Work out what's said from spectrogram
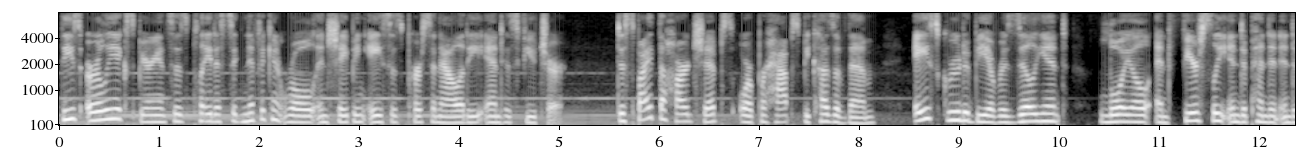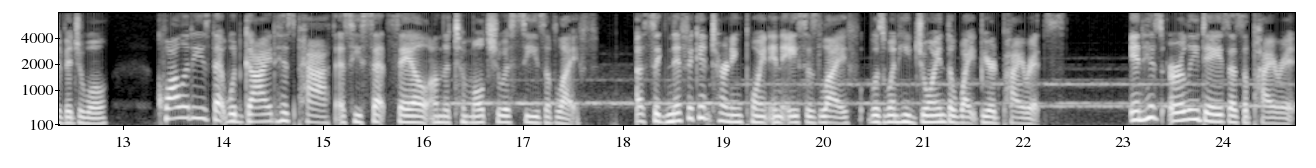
These early experiences played a significant role in shaping Ace's personality and his future. Despite the hardships, or perhaps because of them, Ace grew to be a resilient, loyal, and fiercely independent individual, qualities that would guide his path as he set sail on the tumultuous seas of life. A significant turning point in Ace's life was when he joined the Whitebeard Pirates. In his early days as a pirate,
